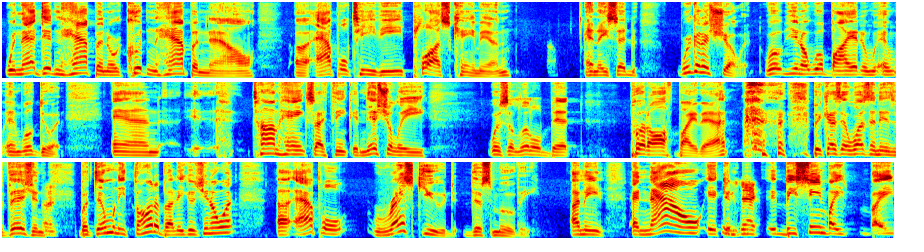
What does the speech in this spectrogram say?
when that didn't happen or couldn't happen now, uh, Apple TV Plus came in and they said, we're going to show it. Well, you know, we'll buy it and, and, and we'll do it. And uh, Tom Hanks, I think, initially was a little bit put off by that because it wasn't his vision. Right. But then when he thought about it, he goes, you know what? Uh, Apple rescued this movie. I mean, and now it can exactly. be seen by by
